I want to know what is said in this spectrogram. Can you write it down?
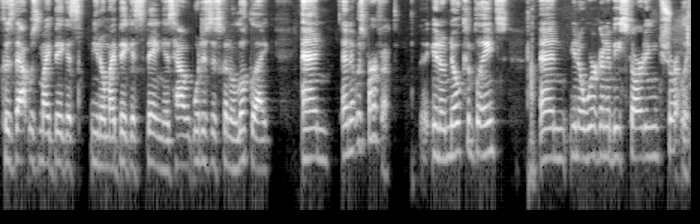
Cause that was my biggest, you know, my biggest thing is how, what is this going to look like? And, and it was perfect, you know, no complaints. And, you know, we're going to be starting shortly.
